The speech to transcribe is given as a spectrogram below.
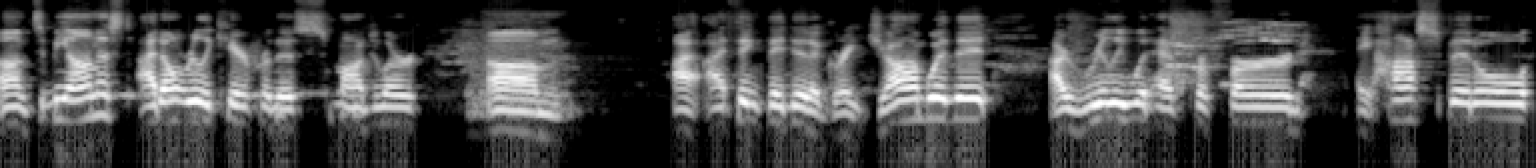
um, to be honest, I don't really care for this modular. Um, I, I, think they did a great job with it. I really would have preferred a hospital,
